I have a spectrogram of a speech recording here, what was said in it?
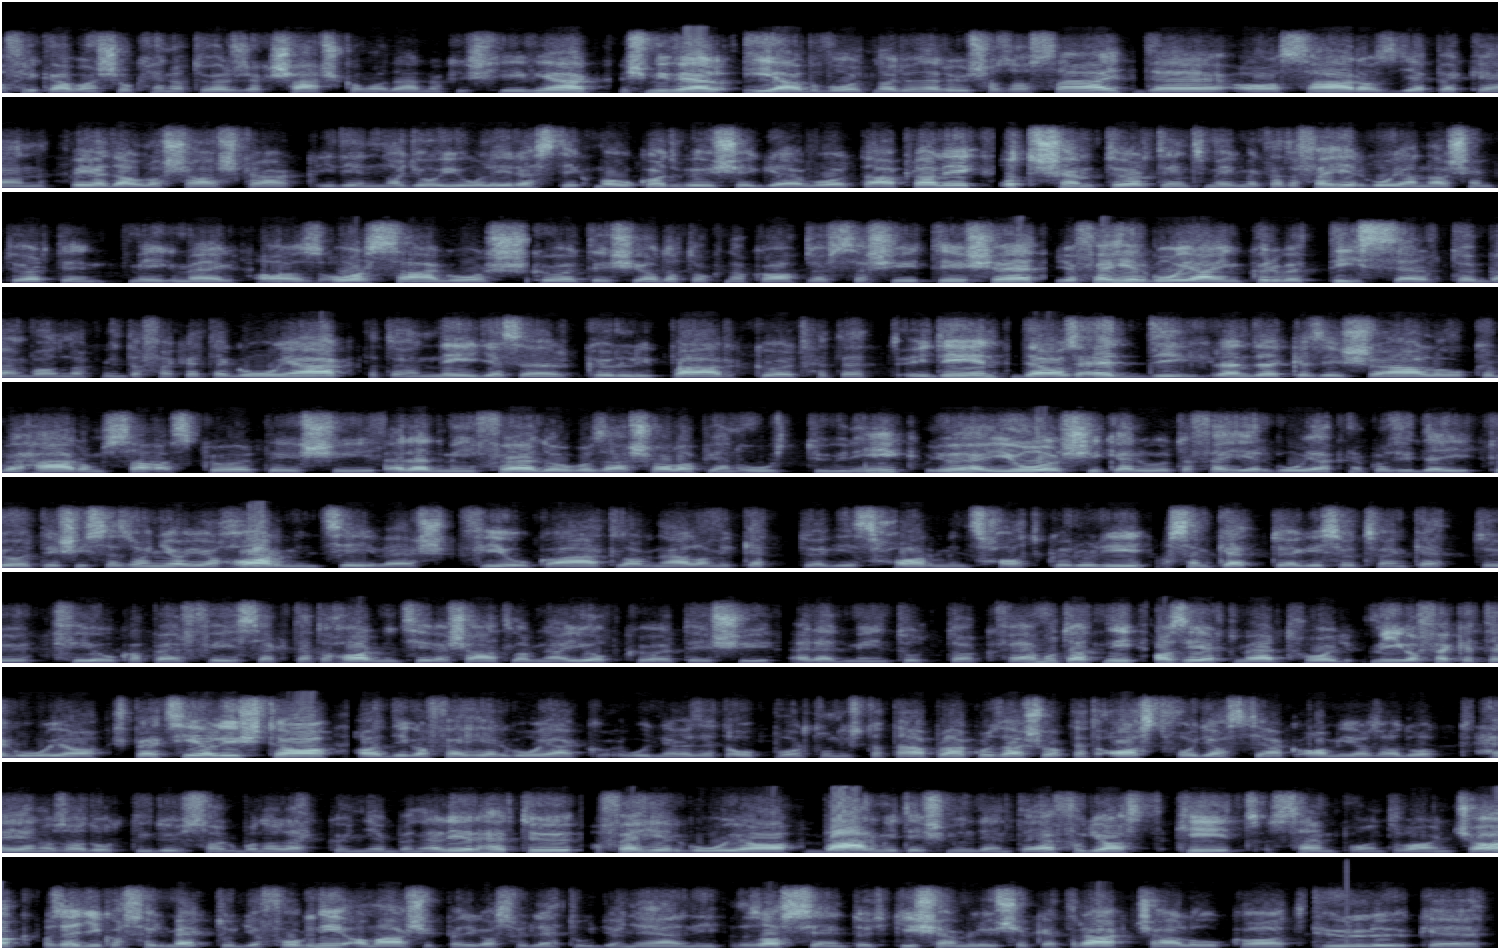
Afrikában sok helyen a törzsek sáskamadárnak is hívják, és mivel hiába volt nagyon erős az asszály, de a száraz gyepeken például a sáskák idén nagyon jól érezték magukat, bőséggel volt táplálék. Ott sem történt még meg, tehát a fehér gólyánnál sem történt még meg az országos költési adatoknak az összesítése. Ugye a fehér gólyáink kb. tízszer többen vannak, mint a fekete gólyák, tehát olyan 4000 körüli pár költhetett idén, de az eddig rendelkezésre álló kb. 300 költési eredmény feldolgozása alapján úgy tűnik, hogy olyan jól sikerült a fehér gólyáknak az idei költési szezonja, hogy a 30 éves fióka átlagnál, ami 2,36 körüli, azt hiszem 2,52 fióka per fészek, tehát a 30 éves átlagnál jobb költési eredményt tudtak felmutatni, azért, mert hogy míg a fekete gólya specialista, addig a fehér gólyák úgynevezett opportunista táplálkozások, tehát azt fogyasztják, ami az adott helyen az adott időszakban a legkönnyebben elérhető. A fehér gólya bármit és mindent elfogyaszt. Két szempont van csak. Az egyik az, hogy meg tudja fogni, a másik pedig az, hogy le tudja nyelni. Ez azt jelenti, hogy kisemlősöket, rákcsálókat, hüllőket,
